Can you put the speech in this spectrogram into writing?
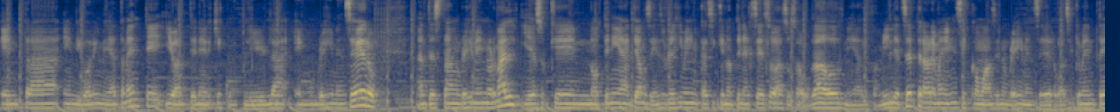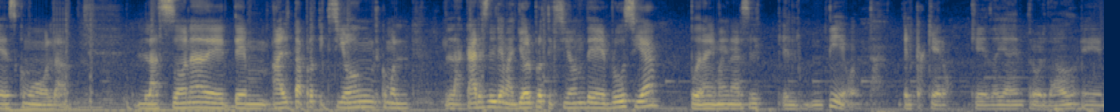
entra en vigor inmediatamente y va a tener que cumplirla en un régimen severo. Antes estaba en un régimen normal y eso que no tenía, digamos, en ese régimen casi que no tenía acceso a sus abogados ni a su familia, etc. Ahora imagínense cómo ser un régimen severo. Básicamente es como la, la zona de, de alta protección, como la cárcel de mayor protección de Rusia podrán imaginarse el, tío, el caquero que es ahí adentro, ¿verdad? Eh,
